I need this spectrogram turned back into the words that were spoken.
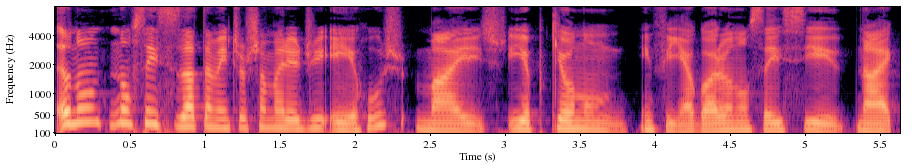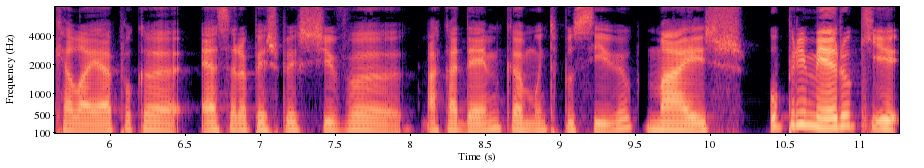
eu não, não sei se exatamente eu chamaria de erros, mas, e é porque eu não, enfim, agora eu não sei se naquela época essa era a perspectiva acadêmica, muito possível, mas o primeiro que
